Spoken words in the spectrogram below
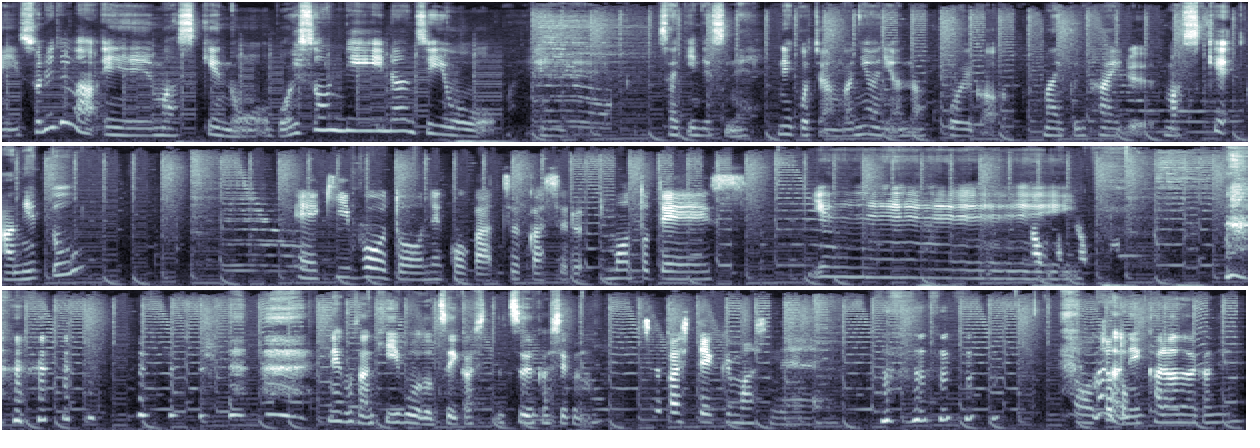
い、それでは、えー、マスケのボイスオンリーラジオ、えー最近ですね、猫ちゃんがニャーニャー鳴く声がマイクに入るマスケ姉と、えーキーボードを猫が通過する妹です。イエーイ。猫さん、キーボード追加し通過していくの？通過していきますね。そうまだね、体がね、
